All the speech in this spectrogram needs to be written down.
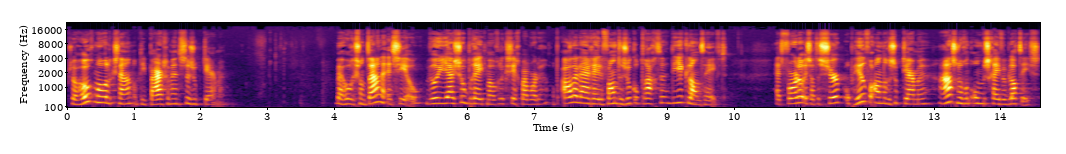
Zo hoog mogelijk staan op die paar gewenste zoektermen. Bij horizontale SEO wil je juist zo breed mogelijk zichtbaar worden op allerlei relevante zoekopdrachten die je klant heeft. Het voordeel is dat de SERP op heel veel andere zoektermen haast nog een onbeschreven blad is.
